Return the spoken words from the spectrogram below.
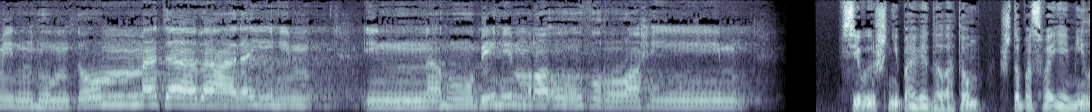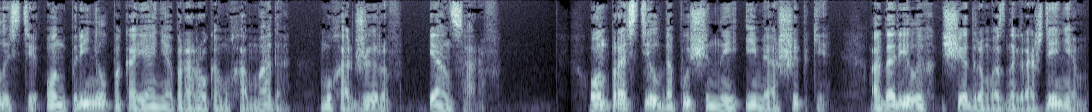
منهم ثم تاب عليهم иннаху бихим рауфур рахим. Всевышний поведал о том, что по своей милости он принял покаяние пророка Мухаммада, мухаджиров и ансаров. Он простил допущенные ими ошибки, одарил их щедрым вознаграждением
